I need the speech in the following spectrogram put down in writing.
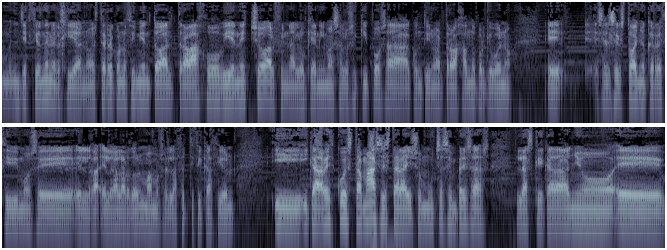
inyección de energía, ¿no? Este reconocimiento al trabajo bien hecho, al final lo que animas a los equipos a continuar trabajando, porque bueno, eh, es el sexto año que recibimos eh, el, el, galardón, vamos, en la certificación, y, y, cada vez cuesta más estar ahí. Son muchas empresas las que cada año, eh,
